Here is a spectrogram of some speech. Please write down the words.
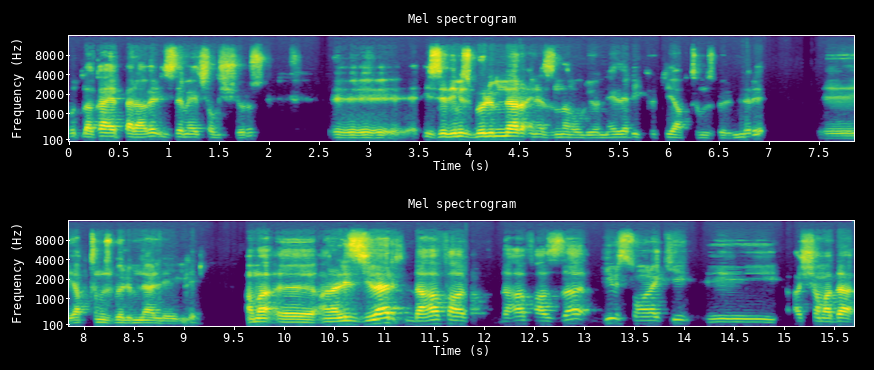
mutlaka hep beraber izlemeye çalışıyoruz. Ee, izlediğimiz bölümler en azından oluyor. Neleri kötü yaptığımız bölümleri, e, yaptığımız bölümlerle ilgili. Ama e, analizciler daha fa- daha fazla bir sonraki e, aşamada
